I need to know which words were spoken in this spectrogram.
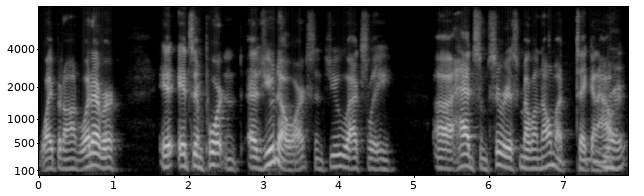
wipe it on, whatever. It, it's important, as you know, Art, since you actually uh, had some serious melanoma taken out. Right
